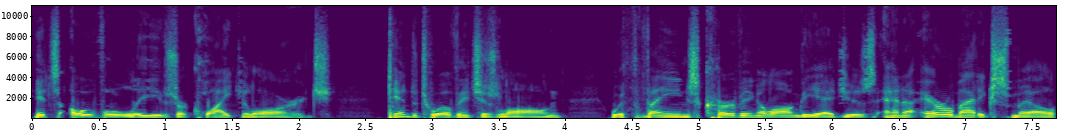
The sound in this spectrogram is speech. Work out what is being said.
its oval leaves are quite large. 10 to 12 inches long, with veins curving along the edges and an aromatic smell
